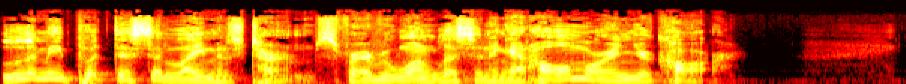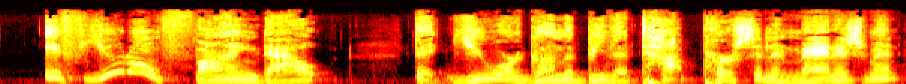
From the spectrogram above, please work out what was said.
Let me put this in layman's terms for everyone listening at home or in your car if you don't find out that you are going to be the top person in management,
